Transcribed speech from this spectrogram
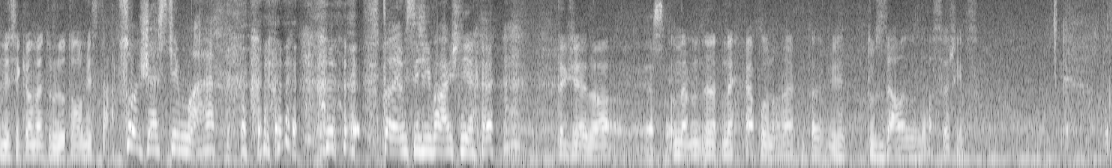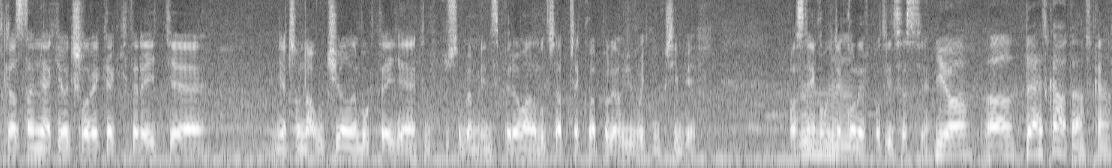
200 km do toho města, cože s tímhle? to nemyslíš vážně. Takže no, Jasně. ne, ne, nechápu, no, jako to, že tu vzdálenost dá se říct. Potkal jsi tam nějakého člověka, který tě něco naučil, nebo který tě nějakým způsobem inspiroval, nebo třeba překvapil jeho životní příběh? Vlastně jako Mhm. kdekoliv po té cestě. Jo, eh, to je hezká otázka.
